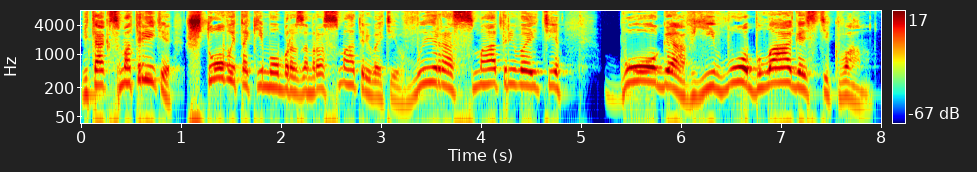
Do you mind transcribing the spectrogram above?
Итак, смотрите, что вы таким образом рассматриваете? Вы рассматриваете Бога в Его благости к вам –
